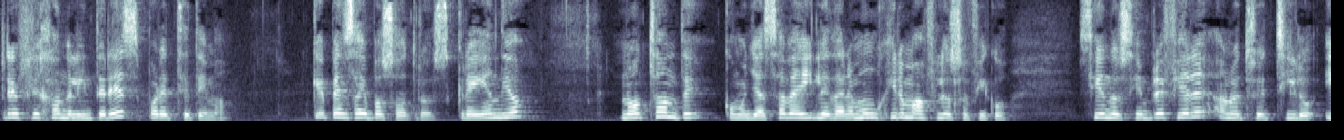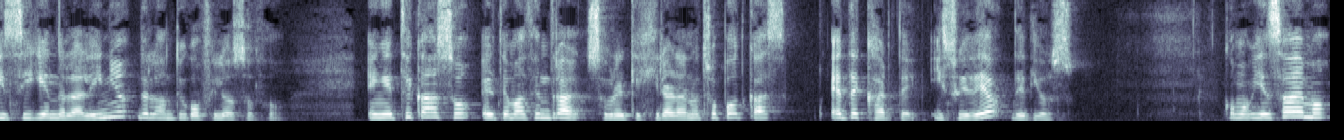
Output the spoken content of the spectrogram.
reflejando el interés por este tema. ¿Qué pensáis vosotros? ¿Creéis en Dios? No obstante, como ya sabéis, le daremos un giro más filosófico, siendo siempre fieles a nuestro estilo y siguiendo la línea de los antiguos filósofos. En este caso, el tema central sobre el que girará nuestro podcast es Descartes y su idea de Dios. Como bien sabemos,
